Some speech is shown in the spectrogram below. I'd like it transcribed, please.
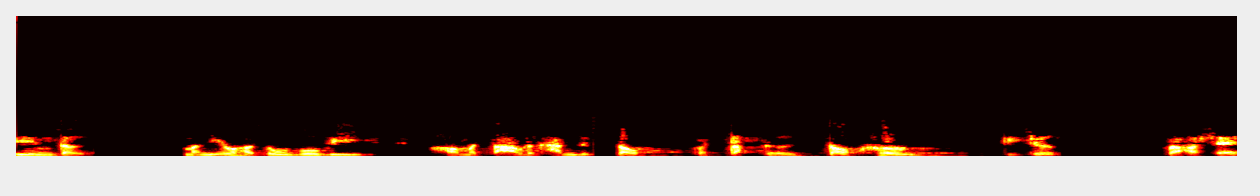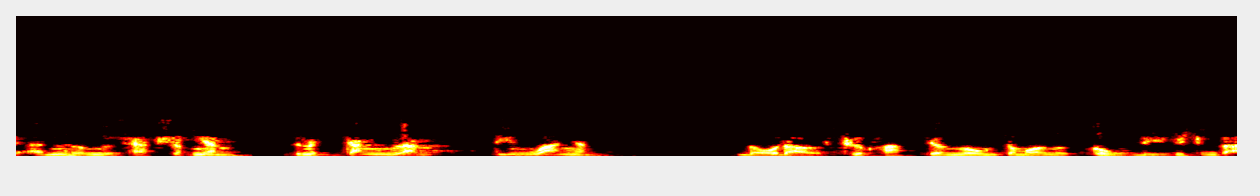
hiền từ mà nếu họ tu vô vi, họ mới tạo được hạnh đức tốt và trật tự tốt hơn kỳ trước. Và họ sẽ ảnh hưởng người khác rất nhanh. Cho nên căng lành, tiến hóa nhanh. Độ đời trước pháp chân ngôn cho mọi người cùng đi với chúng ta.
